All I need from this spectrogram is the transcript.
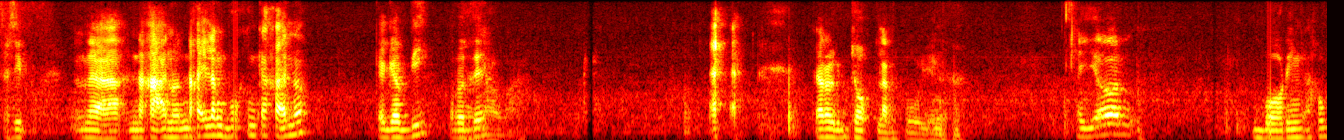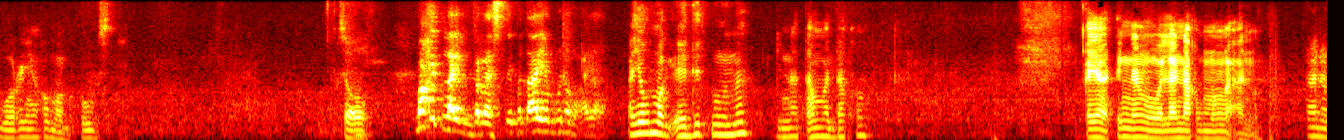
Kasi, na, naka, ano, nakailang booking ka ka, ano? Kagabi, Rode? Pero joke lang po yun. Ayun. Boring ako, boring ako mag-post. So, Bakit live rest? Ba't ayaw mo nang ano? ayaw mag-edit muna. Ginatamad ako. Kaya tingnan mo, wala na akong mga ano. Ano?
